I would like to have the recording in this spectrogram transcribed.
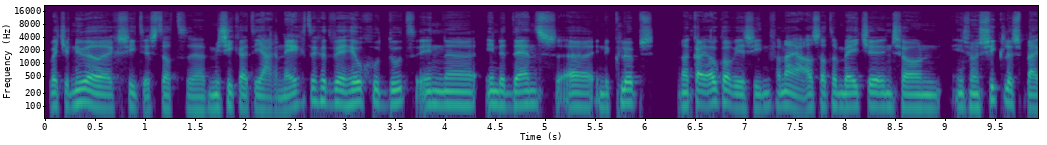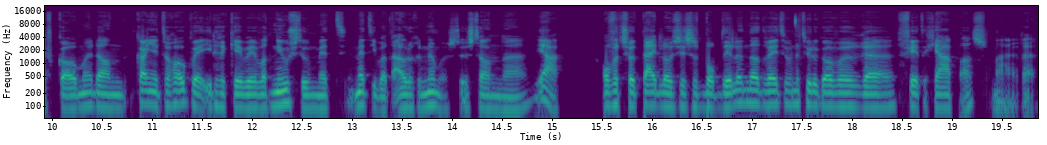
Wat je nu heel erg ziet is dat uh, muziek uit de jaren 90 het weer heel goed doet in, uh, in de dance, uh, in de clubs. Dan kan je ook wel weer zien van, nou ja, als dat een beetje in zo'n, in zo'n cyclus blijft komen, dan kan je toch ook weer iedere keer weer wat nieuws doen met, met die wat oudere nummers. Dus dan, ja, of het zo tijdloos is als Bob Dylan, dat weten we natuurlijk over 40 jaar pas. Maar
